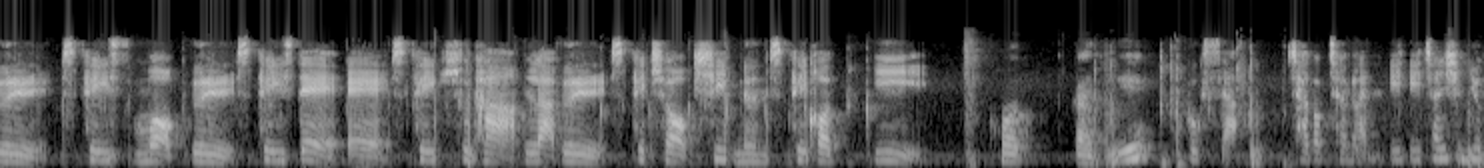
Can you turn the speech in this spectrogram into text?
을 스페이스 먹을 스페이스 대에 스페이스 수하 락을 스페이스 시는 스페이스 컷이. 것까지. 복사. 작업 전환. 2016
